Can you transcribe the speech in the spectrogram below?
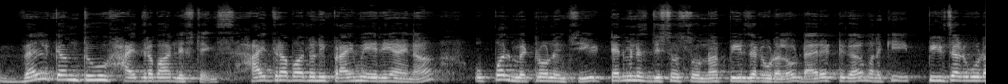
వెల్కమ్ టు హైదరాబాద్ లిస్టింగ్స్ హైదరాబాద్లోని ప్రైమ్ ఏరియా అయిన ఉప్పల్ మెట్రో నుంచి టెన్ మినిట్స్ డిస్టెన్స్లో ఉన్న పీర్జాడ్గూడలో డైరెక్ట్గా మనకి Peerzadiguda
